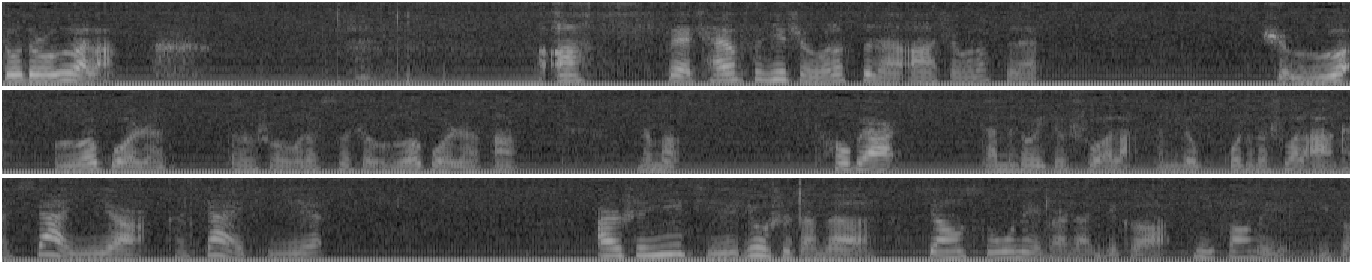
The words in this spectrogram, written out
兜兜饿了。啊，对，柴可夫斯基是俄罗斯人啊，是俄罗斯人，是俄俄国人，不能说俄罗斯是俄国人啊。那么后边咱们都已经说了，咱们就过多的说了啊。看下一页，看下一题，二十一题又是咱们。江苏那边的一个地方的一一个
